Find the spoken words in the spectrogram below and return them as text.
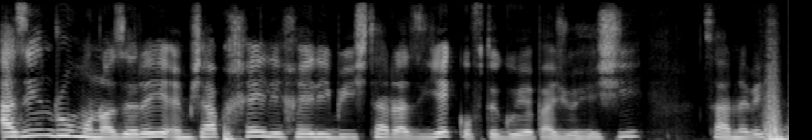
از این رو مناظره امشب خیلی خیلی بیشتر از یک گفتگوی پژوهشی سرنوشت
